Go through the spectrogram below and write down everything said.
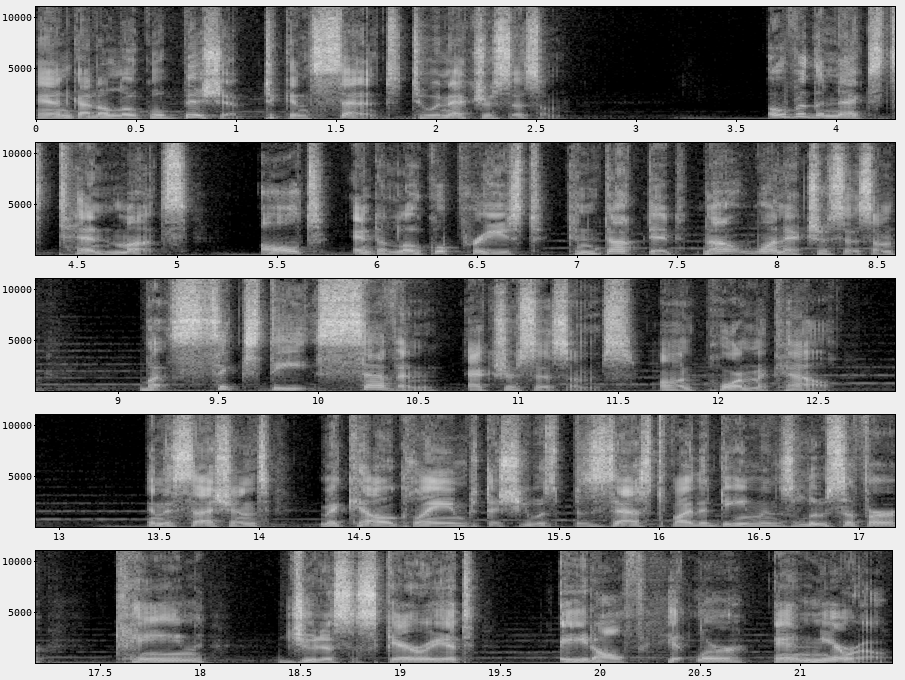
and got a local bishop to consent to an exorcism. Over the next 10 months, Alt and a local priest conducted not one exorcism, but 67 exorcisms on poor Michel. In the sessions, Michel claimed that she was possessed by the demons Lucifer, Cain, Judas Iscariot, Adolf Hitler, and Nero.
